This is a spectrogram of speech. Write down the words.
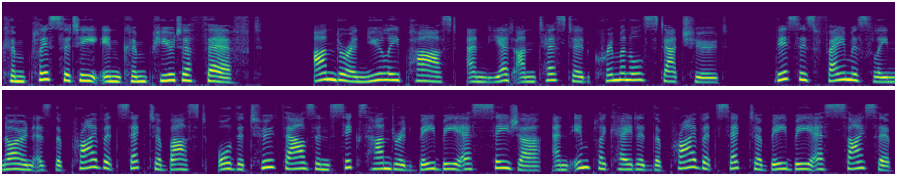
complicity in computer theft under a newly passed, and yet untested criminal statute. This is famously known as the private sector bust, or the 2600 BBS seizure, and implicated the private sector BBS SysOp,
